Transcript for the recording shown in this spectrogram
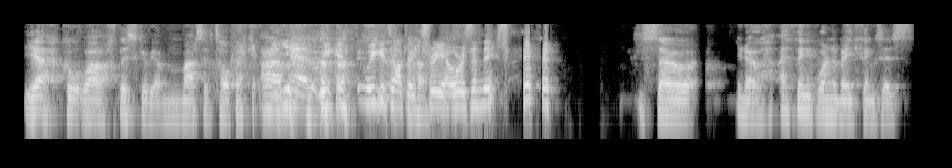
Yeah, cool. Wow, this could be a massive topic. Um, yeah, we could we could talk like three hours on this. so, you know, I think one of the main things is,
